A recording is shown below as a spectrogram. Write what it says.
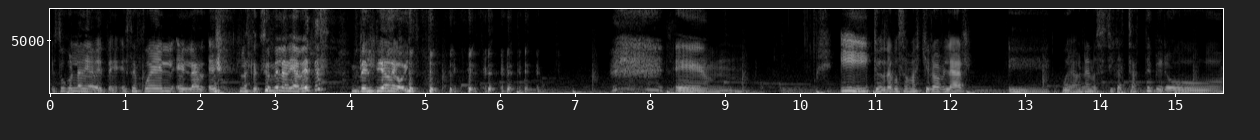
eso con la diabetes. Ese fue el, la, la, sección de la diabetes del día de hoy. Em, y que otra cosa más quiero hablar. Eh, bueno, no sé si cachaste, pero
